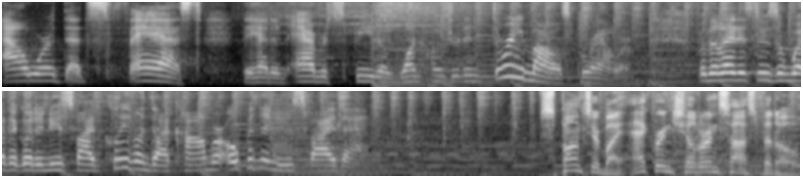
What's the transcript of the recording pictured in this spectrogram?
hour. That's fast. They had an average speed of 103 miles per hour. For the latest news and weather, go to news5cleveland.com or open the News 5 app. Sponsored by Akron Children's Hospital.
